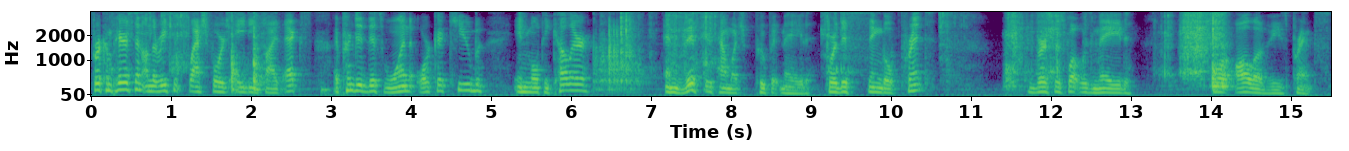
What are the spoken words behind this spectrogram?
For comparison, on the recent FlashForge AD5X, I printed this one Orca cube in multicolor, and this is how much poop it made for this single print versus what was made for all of these prints.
